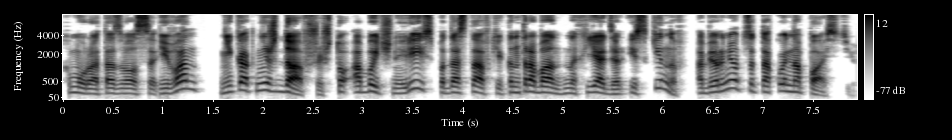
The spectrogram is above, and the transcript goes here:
хмуро отозвался Иван, никак не ждавший, что обычный рейс по доставке контрабандных ядер и скинов обернется такой напастью.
